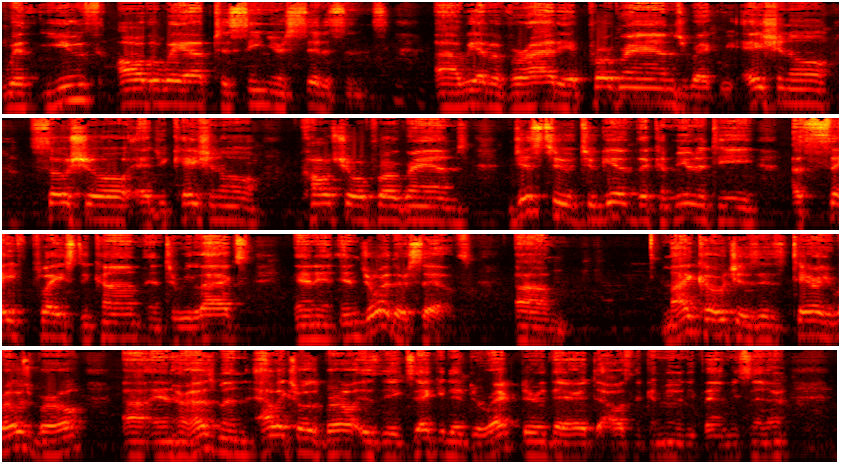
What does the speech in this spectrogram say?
with youth all the way up to senior citizens. Uh, we have a variety of programs recreational, social, educational, cultural programs, just to, to give the community a safe place to come and to relax and enjoy themselves. Um, my coach is, is Terry Roseborough, uh, and her husband, Alex Roseborough, is the executive director there at the Austin Community Family Center.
